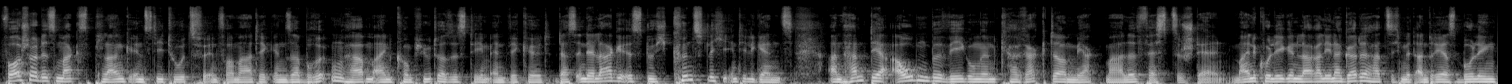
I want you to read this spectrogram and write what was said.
Forscher des Max-Planck-Instituts für Informatik in Saarbrücken haben ein Computersystem entwickelt, das in der Lage ist, durch künstliche Intelligenz anhand der Augenbewegungen Charaktermerkmale festzustellen. Meine Kollegin Lara-Lena Gödde hat sich mit Andreas Bulling,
